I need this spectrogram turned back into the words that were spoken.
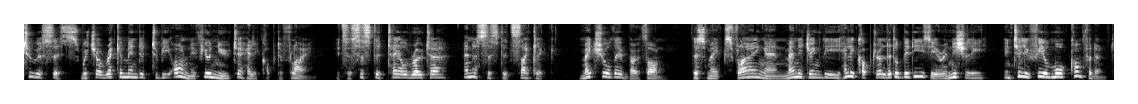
two assists which are recommended to be on if you're new to helicopter flying. It's assisted tail rotor and assisted cyclic. Make sure they're both on. This makes flying and managing the helicopter a little bit easier initially until you feel more confident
